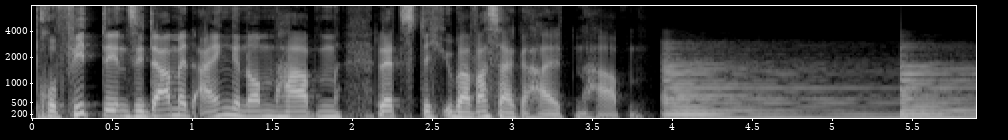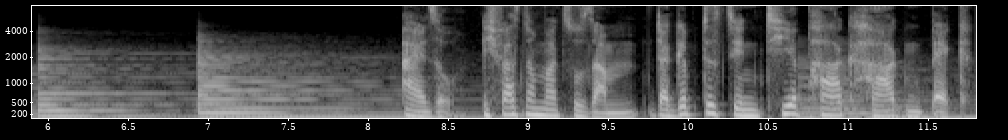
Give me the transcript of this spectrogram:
Profit, den sie damit eingenommen haben, letztlich über Wasser gehalten haben. Also, ich fasse nochmal zusammen. Da gibt es den Tierpark Hagenbeck,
